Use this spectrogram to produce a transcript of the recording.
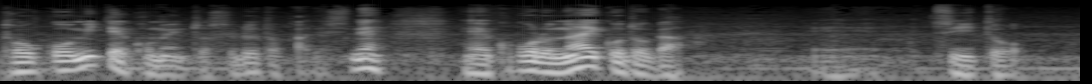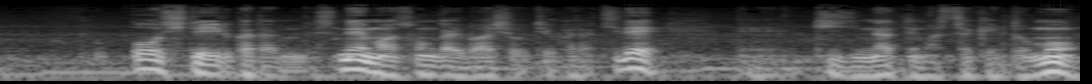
投稿を見てコメントするとかですね、えー、心ないことが、えー、ツイートをしている方のですね、まあ、損害賠償という形で、えー、記事になってましたけれども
